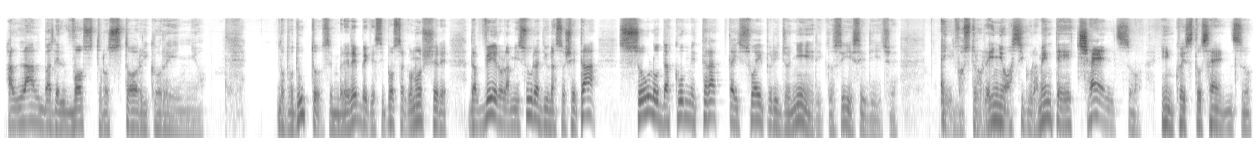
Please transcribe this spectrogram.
all'alba del vostro storico regno? Dopotutto sembrerebbe che si possa conoscere davvero la misura di una società solo da come tratta i suoi prigionieri, così si dice. E il vostro regno ha sicuramente eccelso in questo senso.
